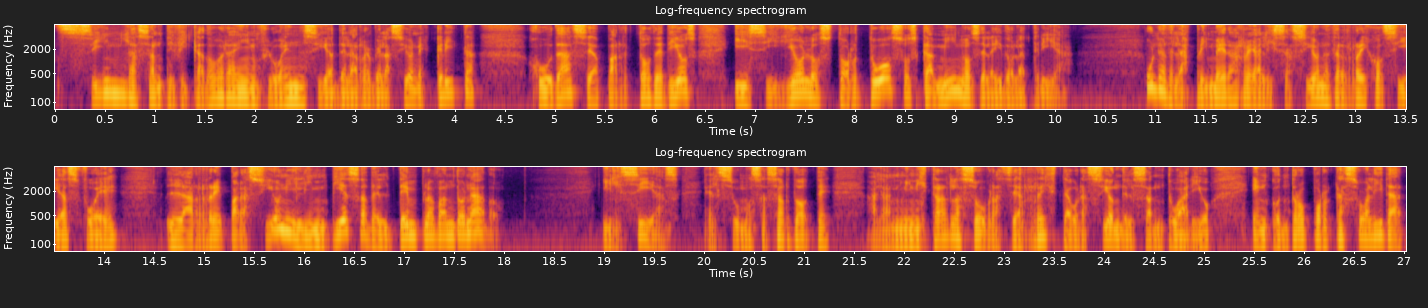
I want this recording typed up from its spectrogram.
Sin la santificadora influencia de la revelación escrita, Judá se apartó de Dios y siguió los tortuosos caminos de la idolatría. Una de las primeras realizaciones del rey Josías fue la reparación y limpieza del templo abandonado. Hilcías, el sumo sacerdote, al administrar las obras de restauración del santuario, encontró por casualidad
